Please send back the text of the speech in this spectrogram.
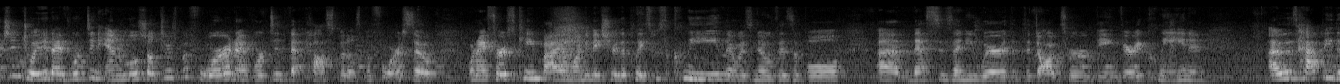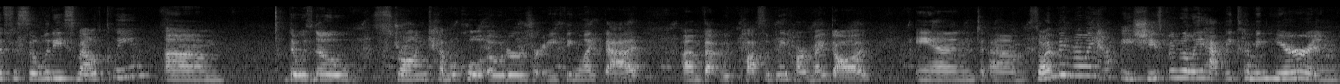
Much enjoyed it. I've worked in animal shelters before and I've worked in vet hospitals before. So when I first came by, I wanted to make sure the place was clean. There was no visible um, messes anywhere, that the dogs were being very clean. And I was happy the facility smelled clean. Um, there was no strong chemical odors or anything like that um, that would possibly harm my dog. And um, so I've been really happy. She's been really happy coming here and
